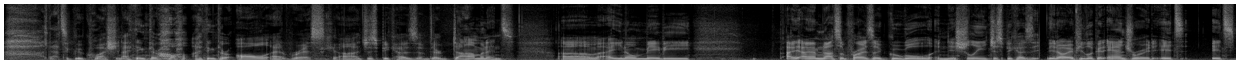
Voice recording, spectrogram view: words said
That's a good question. I think they're all. I think they're all at risk uh, just because of their dominance. Um, you know, maybe. I, am not surprised at Google initially, just because you know if you look at Android, it's it's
